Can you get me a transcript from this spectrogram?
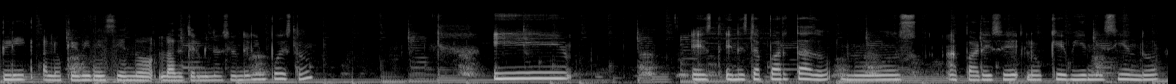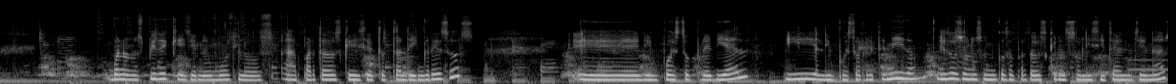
clic a lo que viene siendo la determinación del impuesto. Y en este apartado nos aparece lo que viene siendo bueno nos pide que llenemos los apartados que dice total de ingresos el impuesto predial y el impuesto retenido. Esos son los únicos apartados que nos solicitan llenar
